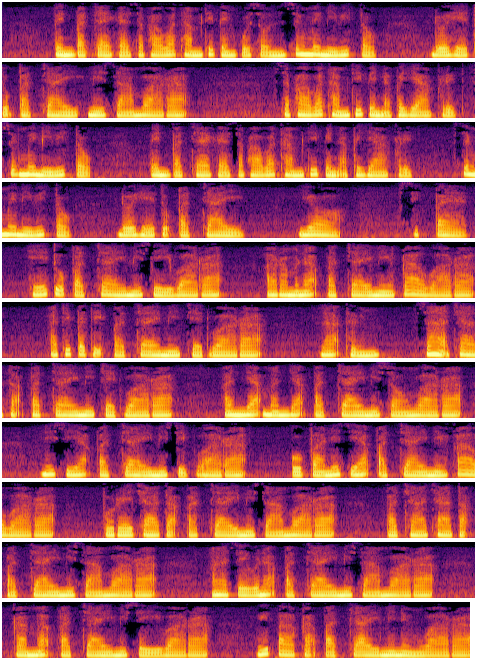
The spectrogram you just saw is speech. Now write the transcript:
เป็นปัจจัยแก่สภาวธรรมที่เป็นกุศลซึ่งไม่มีวิตก โดยเหตุปัจจัยมีสามวาระ สภาวธรรมที่เป็นอัพยากฤิซึ่งไม่มีวิตก เป็นปัจจัยแก่สภาวธรรมที่เป็นอัพยากฤิซึ่งไม่มีวิตก โดยเหตุปัจจัย ย่อสิบแปดเหตุปัจจัยมีสี่วาระ อารมณปัจจัยมีเก้าวาระ อธิปติปัจจัยมีเจดวาระ ละถึง สหชาตปัจจัยมีเจดวาระ อัญญมัญญปัจจัยมีสองวาระ นิสยปัจจัยมีสิบวาระ อุปาณิสยปัจจัยมีเก้าวาระ ปุเรชาตปัจจัยมีสามวาระ ปัจฉาชาตปัจจัยมีสามวาระ อาเสวนปัจจัยมีสามวาระ กรรมปัจจัยมีสี่วาระ วิปากปัจจัยมีหนึ่งวาระ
